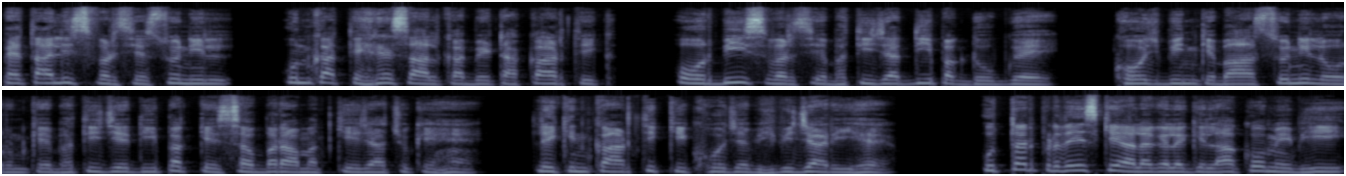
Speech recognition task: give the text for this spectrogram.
45 वर्षीय सुनील, उनका तेरह साल का बेटा कार्तिक और 20 वर्षीय भतीजा दीपक डूब गए। खोजबीन के बाद सुनील और उनके भतीजे दीपक के सब बरामद किए जा चुके हैं, लेकिन कार्तिक की खोज अभी भी जारी है। उत्तर प्रदेश के अलग अलग इलाकों में भी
